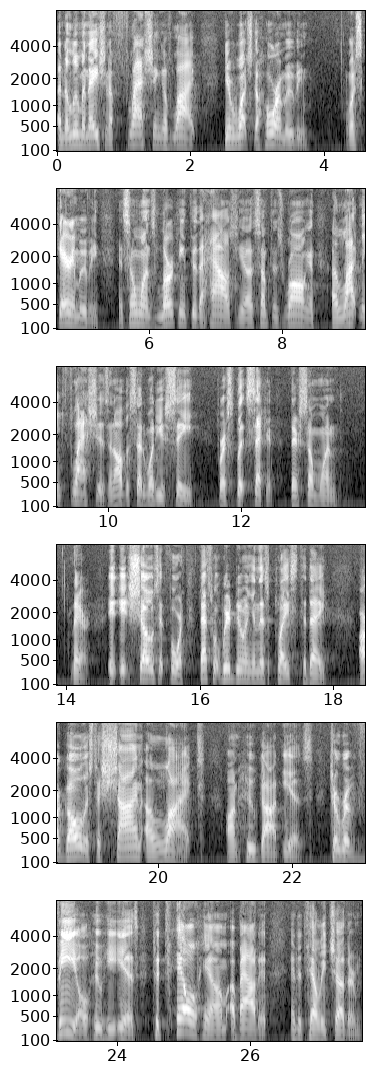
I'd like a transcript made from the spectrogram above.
an illumination, a flashing of light. You ever watched a horror movie or a scary movie and someone's lurking through the house, you know, something's wrong, and a lightning flashes, and all of a sudden, what do you see for a split second? There's someone there. It, it shows it forth. That's what we're doing in this place today. Our goal is to shine a light on who God is. to reveal who He is, to tell Him about it, and to tell each other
